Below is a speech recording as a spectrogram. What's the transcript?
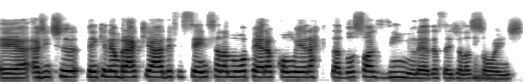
é, a gente tem que lembrar que a deficiência ela não opera como hierarquizador sozinho né, dessas relações. Sim.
